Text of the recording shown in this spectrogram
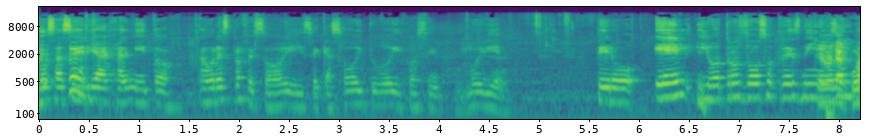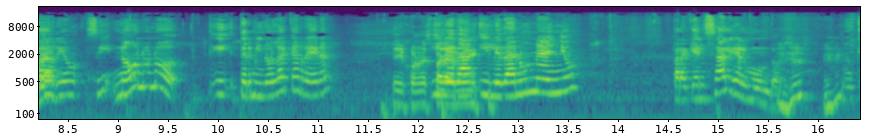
cosa seria, Jaimito. Ahora es profesor y se casó y tuvo hijos, y muy bien. Pero él y otros dos o tres no niños era del cura? barrio, sí, no, no, no, y terminó la carrera Y dijo, no es y para le, dan, mí. y le dan un año para que él salga al mundo. ¿Ok?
